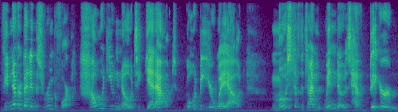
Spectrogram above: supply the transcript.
If you'd never been in this room before, how would you know to get out? What would be your way out? Most of the time, windows have bigger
